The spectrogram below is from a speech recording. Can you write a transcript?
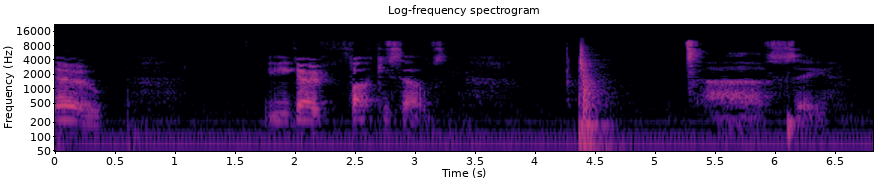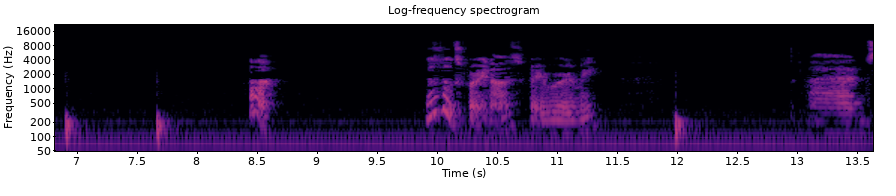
no. You go fuck yourselves. Uh, let's see. Huh. This looks pretty nice, pretty roomy. And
